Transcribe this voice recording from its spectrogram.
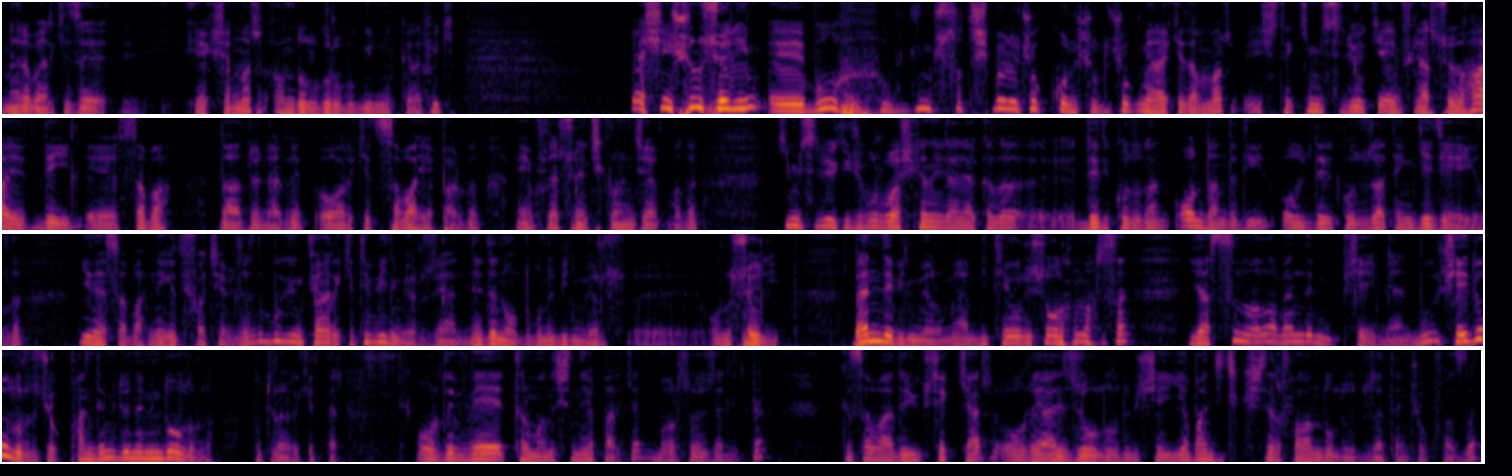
Merhaba herkese iyi akşamlar. Anadolu grubu günlük grafik. Ya şimdi şunu söyleyeyim. e, bu bugünkü satış böyle çok konuşuldu. Çok merak eden var. İşte kimisi diyor ki enflasyonu. Hayır değil. E, sabah daha dönerdi. O hareket sabah yapardı. Enflasyon açıklanınca yapmadı. Kimisi diyor ki Cumhurbaşkanı ile alakalı e, dedikodudan ondan da değil. O dedikodu zaten gece yayıldı. Yine sabah negatif açabilirdi. Bugünkü hareketi bilmiyoruz. Yani neden oldu bunu bilmiyoruz. E, onu söyleyeyim. Ben de bilmiyorum yani bir teorisi olan varsa yazsın valla ben de şeyim yani bu şeyde olurdu çok pandemi döneminde olurdu bu tür hareketler. Orada V tırmanışını yaparken borsa özellikle kısa vade yüksek kar o realize olurdu bir şey yabancı çıkışları falan da oluyordu zaten çok fazla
